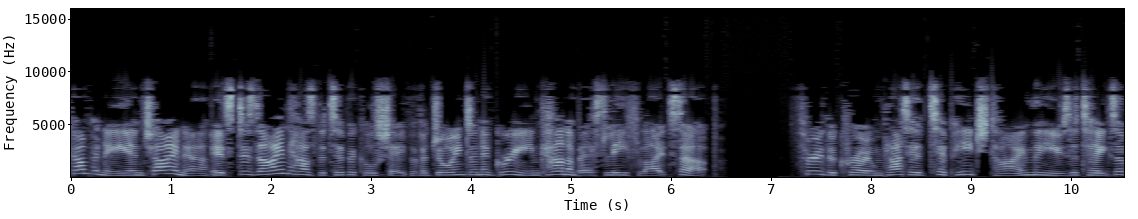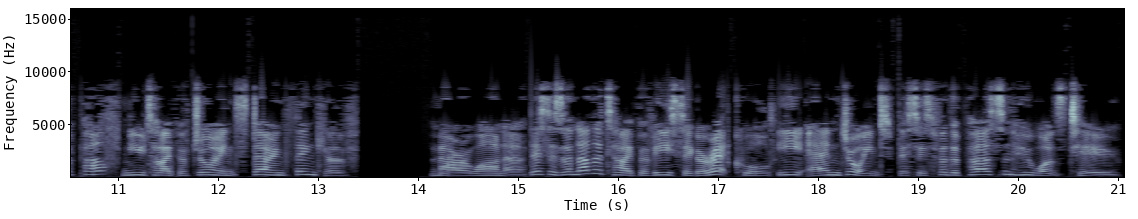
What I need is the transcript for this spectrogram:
company in China. Its design has the typical shape of a joint and a green cannabis leaf lights up through the chrome-plated tip each time the user takes a puff. New type of joints don't think of marijuana. This is another type of e-cigarette called E-Njoint. This is for the person who wants to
